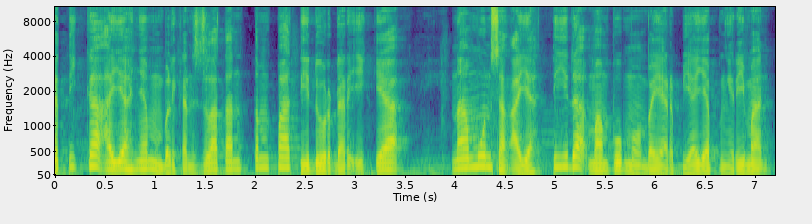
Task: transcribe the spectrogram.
ketika ayahnya membelikan Zlatan tempat tidur dari IKEA, namun sang ayah tidak mampu membayar biaya pengiriman.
